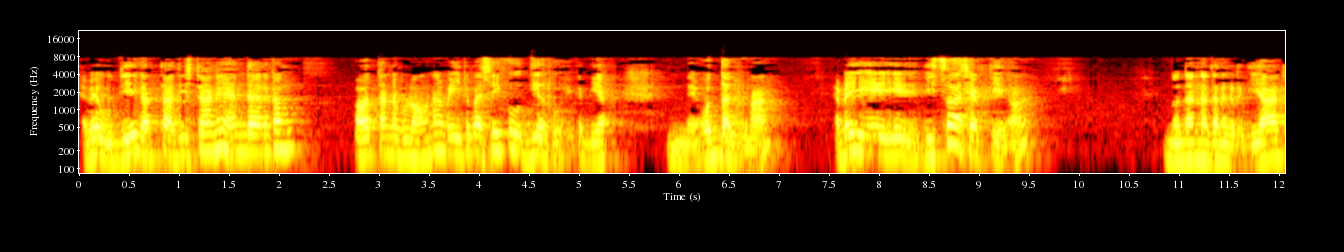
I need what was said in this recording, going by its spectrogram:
හැබැයි උදේ ගත්ත අදිෂ්ඨානය හැන්ද වෙනකන් පවත්වන්න පුළුවන් නම් ඊට පස්සේ ඒක උද්‍යරුව ඒක දිය ඔද්දල් වුණා. හැබැයි මේ විශ්වාසයක් තියෙනවා. නොදන්න තැනකට ගියාට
